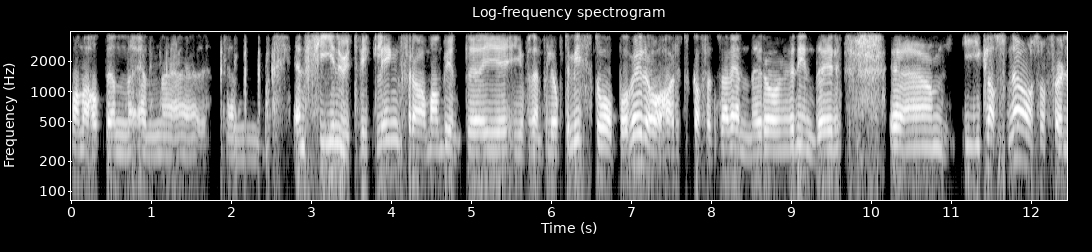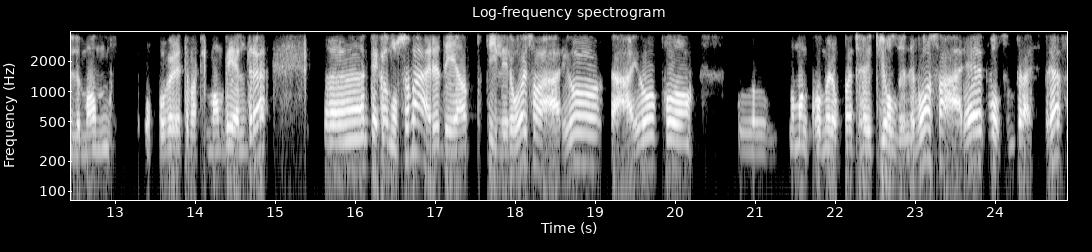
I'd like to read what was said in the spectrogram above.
man har hatt en, en, en, en, fin utvikling fra man begynte i, i f.eks. Optimist og oppover, og har skaffet seg venner og venninner eh, i klassene. Og så følger man oppover etter hvert som man blir eldre. Eh, det kan også være det at tidligere år så er det jo, det er jo på Når man kommer opp på et høyt jollenivå, så er det et voldsomt reisepress.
